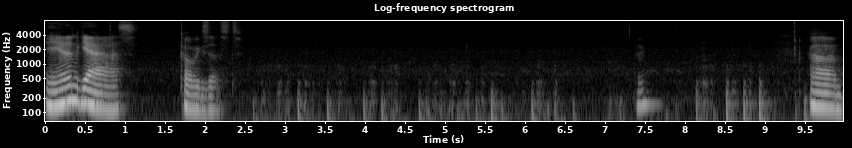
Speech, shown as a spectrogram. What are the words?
and gas coexist. Okay. Um,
